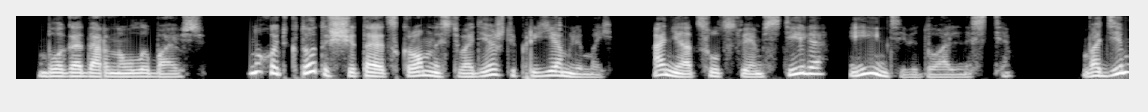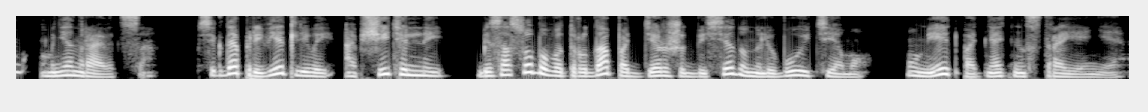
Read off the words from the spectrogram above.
— благодарно улыбаюсь. Ну, хоть кто-то считает скромность в одежде приемлемой, а не отсутствием стиля и индивидуальности. Вадим мне нравится. Всегда приветливый, общительный, без особого труда поддержит беседу на любую тему, умеет поднять настроение.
